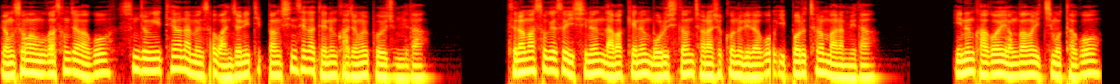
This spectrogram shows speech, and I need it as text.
명성황후가 성장하고 순종이 태어나면서 완전히 뒷방 신세가 되는 과정을 보여줍니다. 드라마 속에서 이 씨는 나밖에는 모르시던 전하셨건을 이라고 입버릇처럼 말합니다. 이는 과거의 영광을 잊지 못하고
